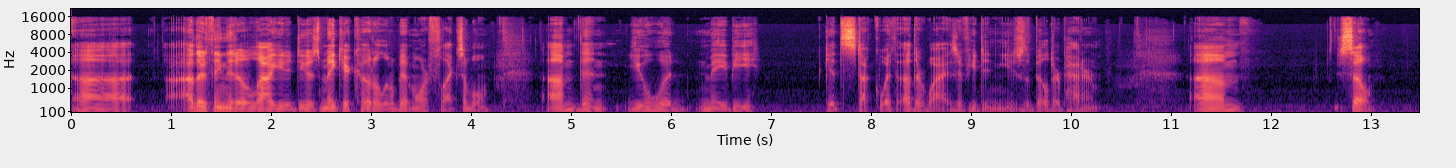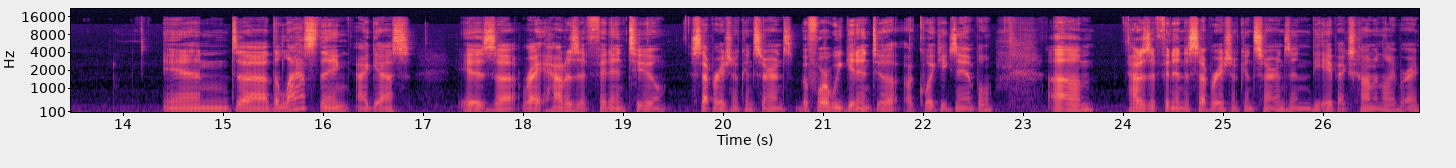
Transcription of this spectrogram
uh, other thing that it'll allow you to do is make your code a little bit more flexible um, than you would maybe get stuck with otherwise if you didn't use the builder pattern. Um, so and uh, the last thing, I guess, is uh, right. How does it fit into separation of concerns? Before we get into a, a quick example, um, how does it fit into separation of concerns in the Apex Common Library?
